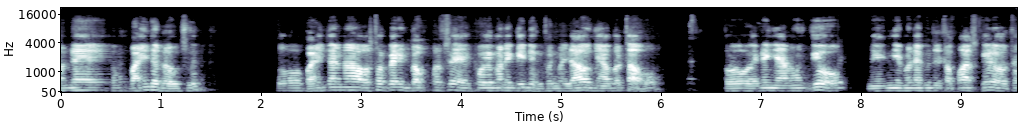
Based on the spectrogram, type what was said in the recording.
અને હું ભાઈદર રહું છું. તો ભાઈદરના ઓર્થોપેડિક ડોક્ટર છે કોઈ મને કીધું તમે જાઓ ત્યાં બતાવો. તો એને ત્યાં હું ગયો ને એને મને બધું તપાસ કર્યો તો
